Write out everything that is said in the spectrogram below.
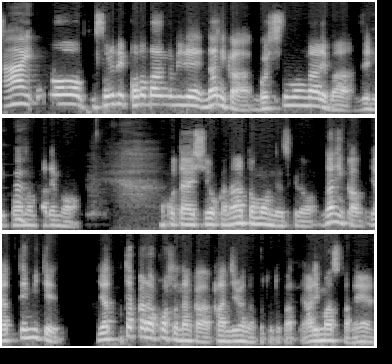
はい。このそれでこの番組で何かご質問があれば、ぜひこの場でもお答えしようかなと思うんですけど、何かやってみて、やったからこそなんか感じるようなこととかってありますかね？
